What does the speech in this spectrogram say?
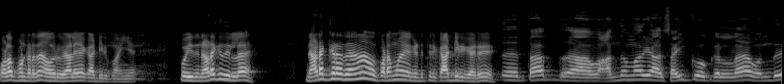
கொலை பண்ணுறது தான் அவர் வேலையாக காட்டியிருப்பாங்க. இப்போ இது நடக்குது இல்லை நடக்கிறத தான் அவர் படமாக எடுத்துட்டு காட்டியிருக்காரு. தாத்தா அந்த மாதிரி சைக்கோக்கள்லாம் வந்து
